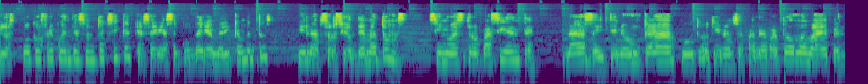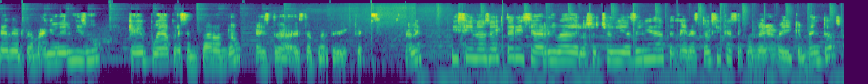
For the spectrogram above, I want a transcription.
los poco frecuentes son tóxicas, que sería secundaria a medicamentos, y reabsorción de hematomas. Si nuestro paciente nace y tiene un caput o tiene un cefalohematoma, va a depender del tamaño del mismo que pueda presentar o no esta, esta parte de ictericia, ¿vale? Y si nos ictericia arriba de los 8 días de vida, también es tóxica secundaria a medicamentos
